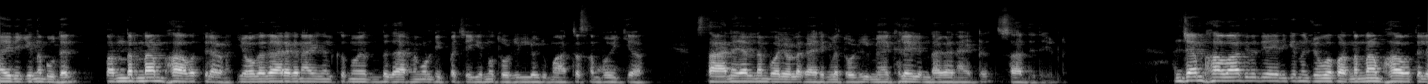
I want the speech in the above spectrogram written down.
ആയിരിക്കുന്ന ബുധൻ പന്ത്രണ്ടാം ഭാവത്തിലാണ് യോഗകാരകനായി നിൽക്കുന്നു എന്നത് കാരണം കൊണ്ട് ഇപ്പം ചെയ്യുന്ന തൊഴിലിൽ ഒരു മാറ്റം സംഭവിക്കുക. സ്ഥാനചലനം പോലെയുള്ള കാര്യങ്ങൾ തൊഴിൽ മേഖലയിൽ ഉണ്ടാകാനായിട്ട് സാധ്യതയുണ്ട്. അഞ്ചാം ഭാവാധിപതിയായിരിക്കുന്ന ചൊവ്വ പന്ത്രണ്ടാം ഭാവത്തിൽ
